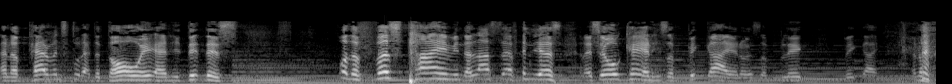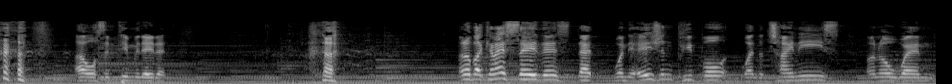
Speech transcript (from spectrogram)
And a parent stood at the doorway and he did this. For the first time in the last seven years. And I said, okay. And he's a big guy, you know, he's a big, big guy. I was intimidated. I know, but can I say this? That when the Asian people, when the Chinese, you know, when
